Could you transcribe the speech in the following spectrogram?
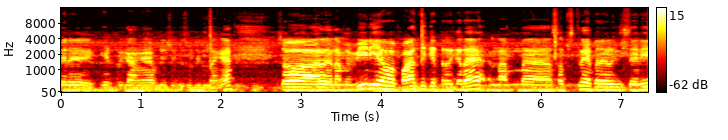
பேர் கேட்டிருக்காங்க அப்படின்னு சொல்லி சொல்லியிருந்தாங்க. ஸோ அதை நம்ம வீடியோவை பார்த்துக்கிட்டு இருக்கிற நம்ம சப்ஸ்கிரைபர்களுக்கும் சரி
